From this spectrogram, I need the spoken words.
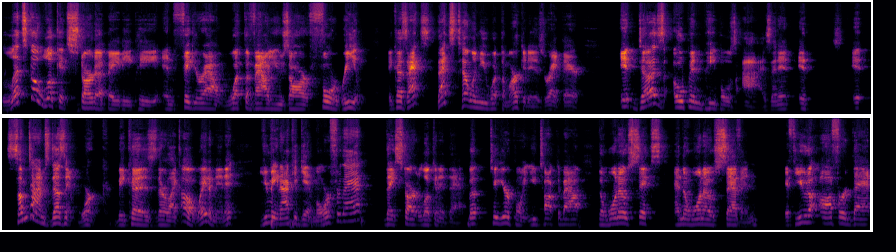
let's go look at startup ADP and figure out what the values are for real because that's that's telling you what the market is right there. It does open people's eyes and it it it sometimes doesn't work because they're like, "Oh, wait a minute. You mean I could get more for that?" They start looking at that. But to your point, you talked about the 106 and the 107 if you'd have offered that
